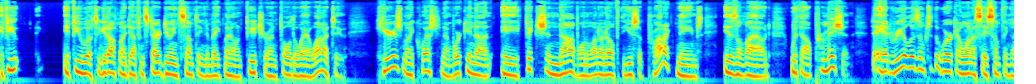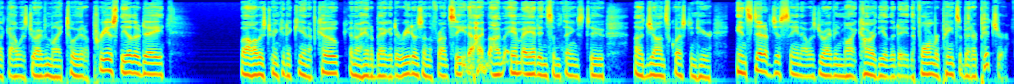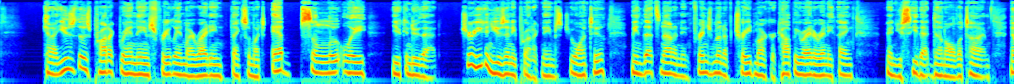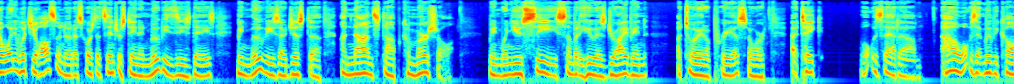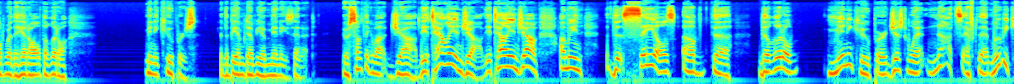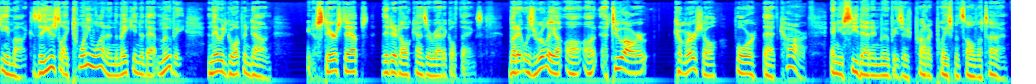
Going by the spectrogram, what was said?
If you if you will, to get off my duff and start doing something to make my own future unfold the way I want it to. Here's my question. I'm working on a fiction novel and want to know if the use of product names is allowed without permission. To add realism to the work, I want to say something like I was driving my Toyota Prius the other day while I was drinking a can of Coke and I had a bag of Doritos on the front seat. I, I am adding some things to uh, John's question here. Instead of just saying I was driving my car the other day, the former paints a better picture. Can I use those product brand names freely in my writing? Thanks so much. Absolutely, you can do that. Sure, you can use any product names you want to. I mean, that's not an infringement of trademark or copyright or anything. And you see that done all the time. Now, what, what you'll also notice, of course, it's interesting in movies these days. I mean, movies are just a, a nonstop commercial. I mean, when you see somebody who is driving a Toyota Prius or uh, take, what was that? Um, oh, what was that movie called where they had all the little Mini Coopers and the BMW Minis in it? It was something about job, the Italian job, the Italian job. I mean, the sales of the the little Mini Cooper just went nuts after that movie came out because they used like 21 in the making of that movie, and they would go up and down, you know, stair steps. They did all kinds of radical things, but it was really a, a, a two-hour commercial for that car, and you see that in movies. There's product placements all the time.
